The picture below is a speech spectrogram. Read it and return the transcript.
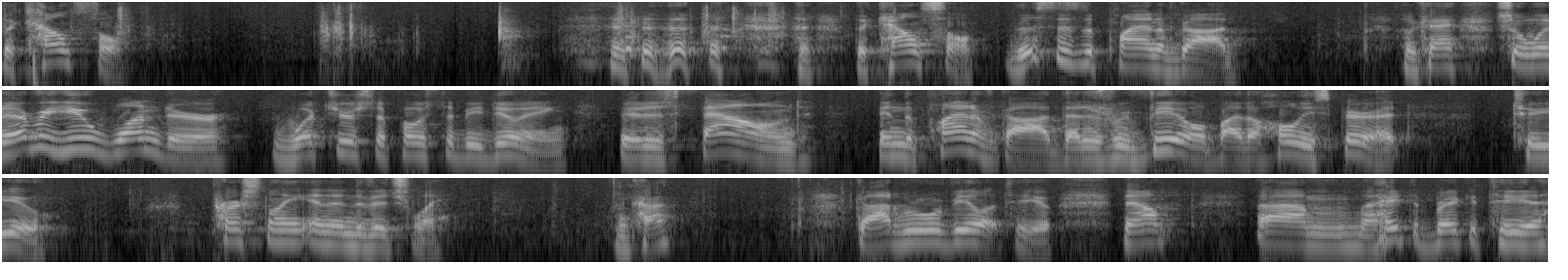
the counsel. the counsel. This is the plan of God. Okay? So whenever you wonder what you're supposed to be doing, it is found in the plan of God that is revealed by the Holy Spirit to you, personally and individually. Okay? God will reveal it to you. Now, um, I hate to break it to you.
